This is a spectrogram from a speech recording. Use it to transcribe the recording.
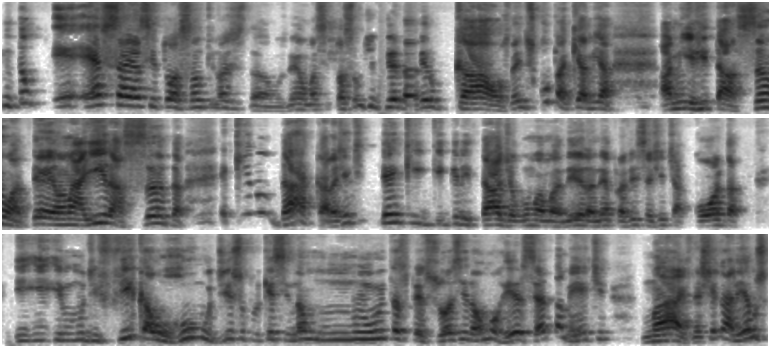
Então, essa é a situação que nós estamos, né? Uma situação de verdadeiro caos. Né? Desculpa aqui a minha, a minha irritação, até uma ira santa. É que não dá, cara. A gente tem que, que gritar de alguma maneira, né? Para ver se a gente acorda e, e, e, modifica o rumo disso, porque senão muitas pessoas irão morrer, certamente mais. Né? Chegaremos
